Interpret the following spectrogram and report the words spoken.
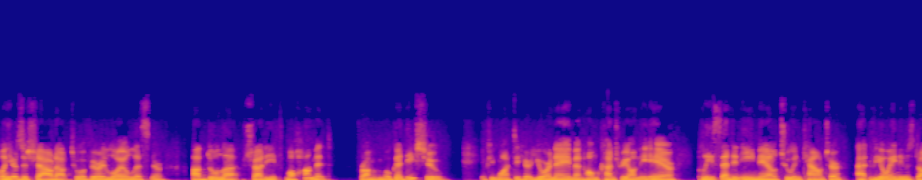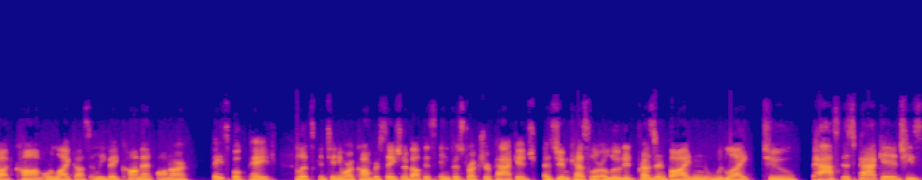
Well, here's a shout out to a very loyal listener, Abdullah Sharif Mohammed from Mogadishu. If you want to hear your name and home country on the air, please send an email to encounter at voanews.com or like us and leave a comment on our Facebook page. Let's continue our conversation about this infrastructure package. As Jim Kessler alluded, President Biden would like to pass this package. He's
